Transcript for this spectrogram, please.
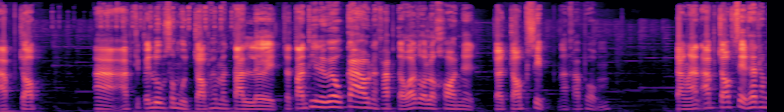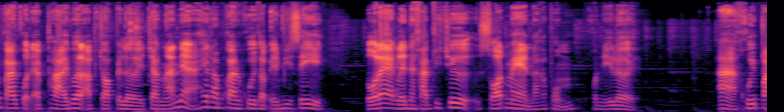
อัพจ็อบอ่าอัพที่เป็นรูปสมุดจ็อบให้มันตันเลย จะตันที่เลเวล9นะครับแต่ว่าตัวละครเนี่ยจะจ็อบ10นะครับผมจากนั้นอัพจ็อบเสร็จให้ทำการกดแอปพลายเพื่ออัพจ็อบไปเลย จากนั้นเนี่ยให้ทำการคุยกับ NPC ตัวแรกเลยนะครับที่ชื่อซอสแมนนะครับผมคนนี้เลย อ่าคุยไป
